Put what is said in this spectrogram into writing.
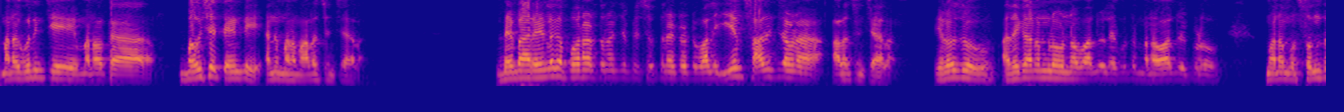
మన గురించి మన ఒక భవిష్యత్ ఏంటి అని మనం ఆలోచన చేయాలి? డెబ్బై ఆరేళ్ళుగా పోరాడుతున్నామని చెప్పి చెప్తున్నటువంటి వాళ్ళు ఏం సాధించడం ఆలోచన చేయాలి? ఈరోజు అధికారంలో ఉన్న వాళ్ళు లేకపోతే మన వాళ్ళు ఇప్పుడు మనము సొంత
